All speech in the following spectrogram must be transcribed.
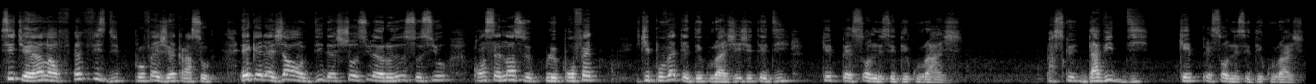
si tu es un, un fils du prophète Joël Crasso, et que les gens ont dit des choses sur les réseaux sociaux concernant le prophète qui pouvaient te décourager, je te dis que personne ne se décourage. Parce que David dit que personne ne se décourage.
